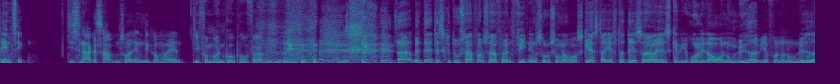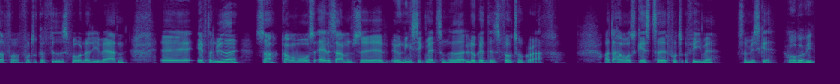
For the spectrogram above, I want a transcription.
Det er en ting. De snakker sammen, tror jeg, inden de kommer herind. De får mundgå på, før vi begynder. så, men det, det skal du sørge for. Du sørger for en fin introduktion af vores gæster. Efter det, så øh, skal vi rulle ind over nogle nyheder. Vi har fundet nogle nyheder for fotografiets forunderlige verden. Øh, efter nyhederne, så kommer vores allesammens øh, yndlingssegment, som hedder Look at this photograph. Og der har vores gæst taget et fotografi med, som vi skal Håber vi.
